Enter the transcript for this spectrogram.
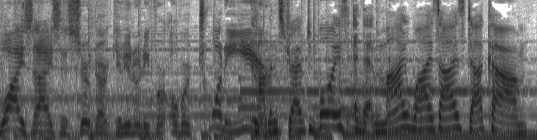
Wise Eyes has served our community for over 20 years. Commons Drive Du Bois and at mywiseeyes.com.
